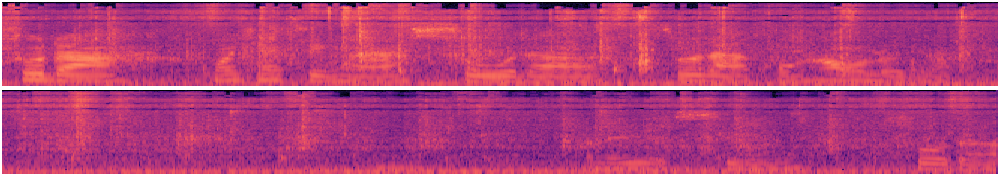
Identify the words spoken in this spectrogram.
โซดาไม่ใช่สิงหาโซดา โซดาของเฮาเลยจ้ะอันนี้สิงโซดา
